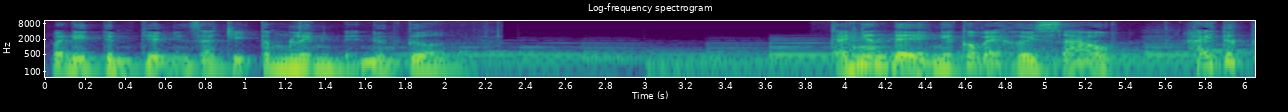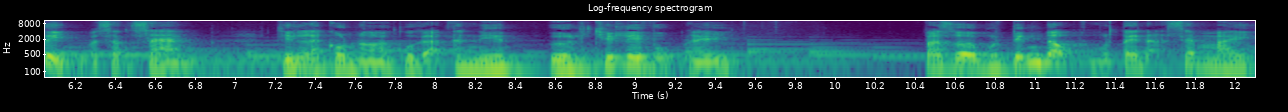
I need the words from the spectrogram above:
và đi tìm kiếm những giá trị tâm linh để nương tựa. Cái nhân đề nghe có vẻ hơi sáo, hãy thức tỉnh và sẵn sàng chính là câu nói của gã thanh niên ưa triết lê vụng ấy. Và rồi một tiếng động của một tai nạn xe máy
